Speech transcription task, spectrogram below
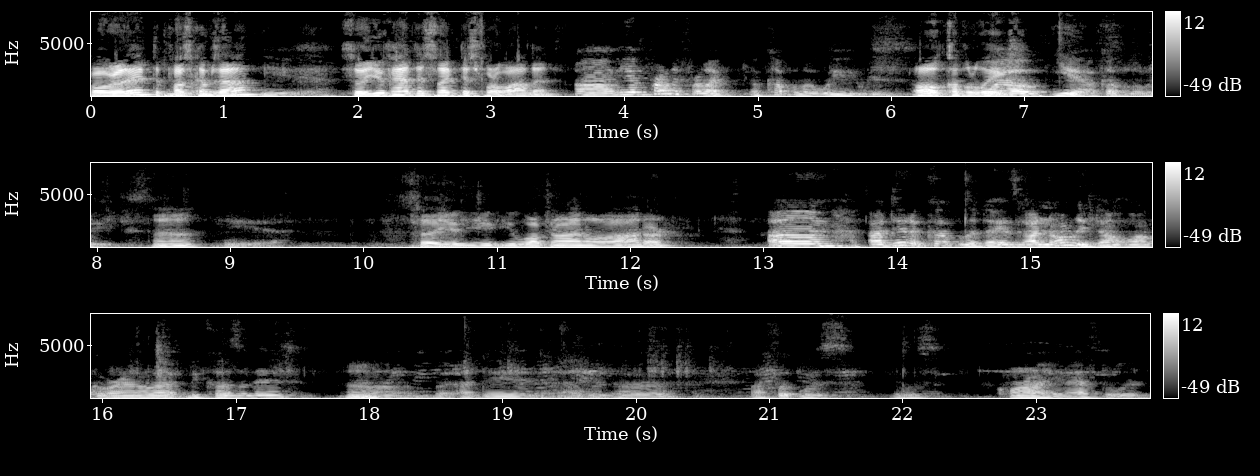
Oh, really? The pus comes out? Yeah. So you've had this like this for a while then? Um, yeah, probably for like a couple of weeks. Oh, a couple of weeks. Well, yeah, a couple of weeks. Uh-huh. Yeah. So you, you you walked around a lot, or Um, I did a couple of days. I normally don't walk around a lot because of this, uh um, but I did. I would, uh, foot was it was crying afterward.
